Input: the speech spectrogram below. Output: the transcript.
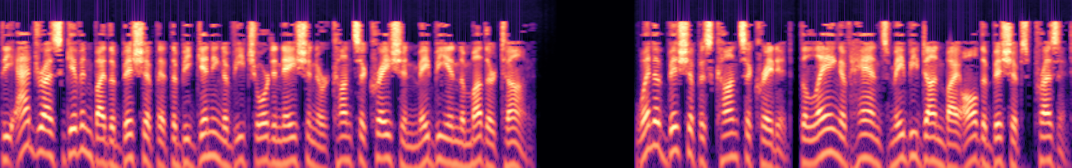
The address given by the bishop at the beginning of each ordination or consecration may be in the mother tongue. When a bishop is consecrated, the laying of hands may be done by all the bishops present.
